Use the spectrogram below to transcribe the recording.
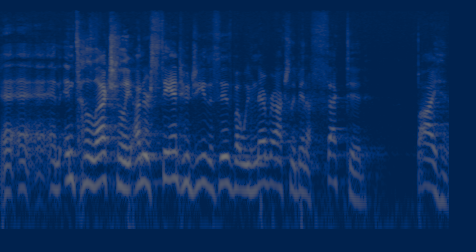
and, intellectually understand who Jesus is, but we've never actually been affected by him.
